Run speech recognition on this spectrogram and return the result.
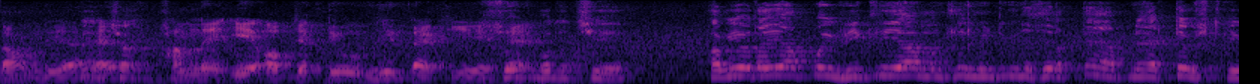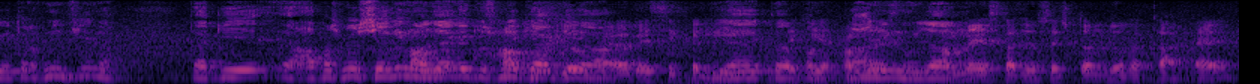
डाउन दिया है। अच्छा, अच्छा। हमने ये ऑब्जेक्टिव भी तय किए हैं। बहुत अच्छी है। अब ये बताइए आप कोई वीकली या मंथली मीटिंग जैसे रखते हैं अपने एक्टिविस्ट की वो तो रखनी चाहिए ना। ताकि आपस में शेयरिंग हो हम- जाए कि किसने क्या किया। है बेसिकली देखिए हो हमने जाए। हमने इसका जो सिस्टम जो रखा है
